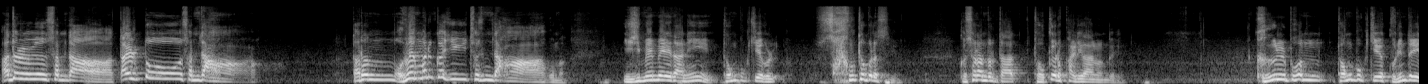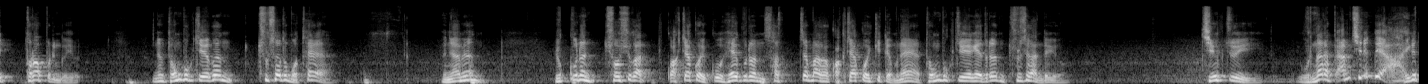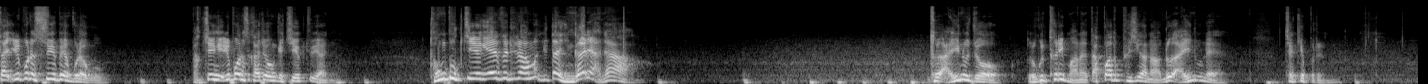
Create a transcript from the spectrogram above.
아들 삽니다. 딸도 삽니다. 딸은 500만 원까지 쳐줍니다. 하고 막 이지매매단이 동북 지역을 싹 훑어버렸어요. 그 사람들은 다 도쿄로 팔려가는 거예요. 그걸 본 동북 지역 군인들이 돌아버린 거예요. 왜냐면 동북 지역은 출세도 못 해. 왜냐하면 육군은 초슈가 꽉 잡고 있고 해군은 사점화가 꽉 잡고 있기 때문에 동북 지역 애들은 출세가 안 돼요. 지역주의. 우리나라 뺨치는 거야. 이거 다 일본에서 수입해온 거라고. 박정희 일본에서 가져온 게 지역주의 아니야. 동북 지역 애들이라면 일단 인간이 아니야. 더 아이누족. 얼굴 털이 많아요. 딱 봐도 표시가 나. 너 아이누네. 제껴버리는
